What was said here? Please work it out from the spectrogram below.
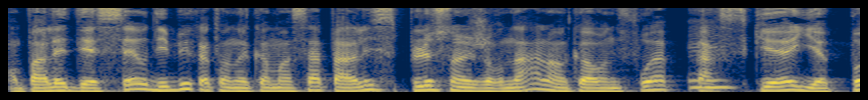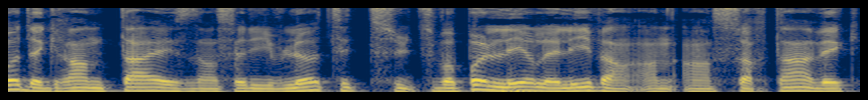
on parlait d'essai au début quand on a commencé à parler, c'est plus un journal encore une fois parce Mm. qu'il y a pas de grande thèse dans ce livre-là, tu sais, tu tu vas pas lire le livre en, en- en sortant avec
